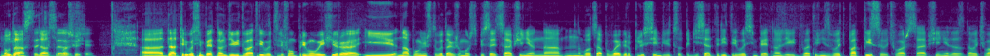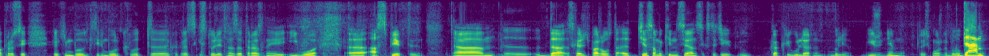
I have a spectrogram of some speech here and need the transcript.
Ну да, кстати, да, соглашусь. вообще. А, Да, 3850923, вот телефон прямого эфира. И напомню, что вы также можете писать сообщения на WhatsApp и Viber, плюс 7 953 3850923. Не забывайте подписывать ваши сообщения, да, задавайте вопросы, каким был Екатеринбург вот э, как раз-таки сто лет назад, разные его э, аспекты. А, э, да, скажите, пожалуйста, а те самые киносеансы, кстати, как регулярно были? Ежедневно? То есть можно было Да. просто-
